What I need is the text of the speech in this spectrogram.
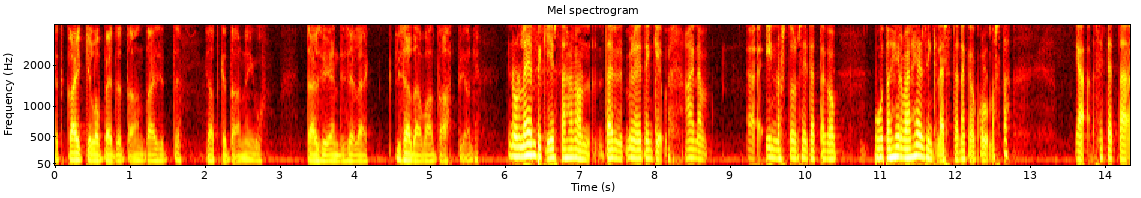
et kaikki lopetetaan tai sitten jatketaan niinku täysin entisellä ja lisätään vaan tahtia. Niin. Minun lempikiistahan on, tai minä jotenkin aina innostun siitä, että kun puhutaan hirveän helsinkiläisestä näkökulmasta, ja sitten, että,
